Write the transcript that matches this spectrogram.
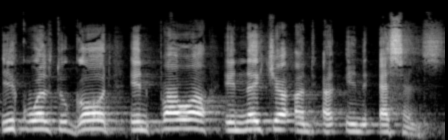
equal to God in power, in nature, and uh, in essence.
